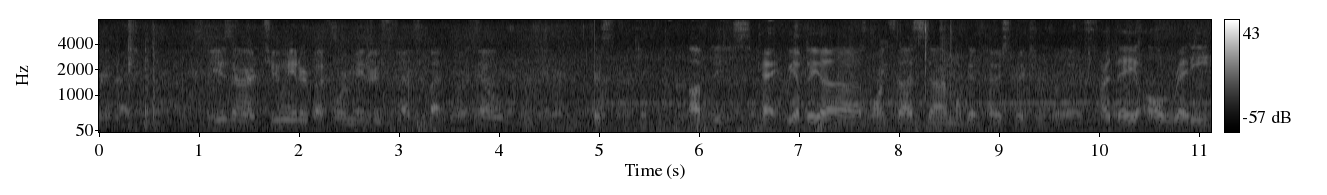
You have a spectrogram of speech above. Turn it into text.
grid, right? These are two meter by four meters. Two by four. Yeah. Of these. Okay, we have the. Uh, Once that's done, we'll get post pictures of those. are they already?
